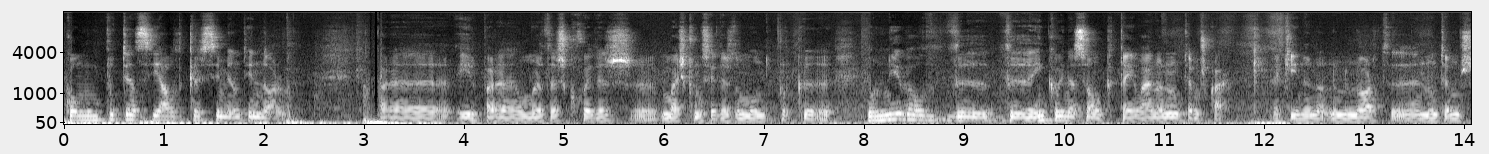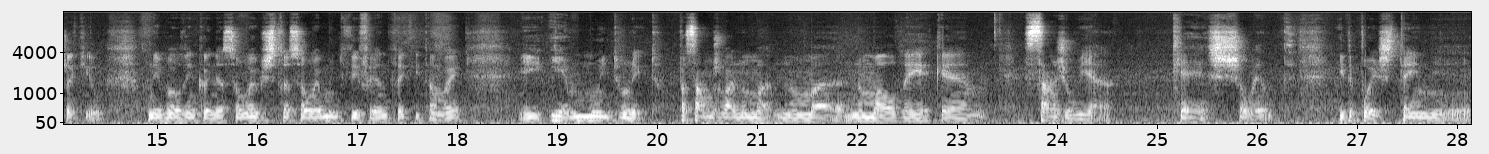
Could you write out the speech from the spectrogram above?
com um potencial de crescimento enorme para ir para uma das corridas eh, mais conhecidas do mundo, porque o nível de, de inclinação que tem lá nós não temos cá. Aqui no, no norte eh, não temos aquilo. O nível de inclinação, a vegetação é muito diferente daqui também e, e é muito bonito. Passámos lá numa, numa, numa aldeia que é São Julián, que é excelente. E depois tem,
